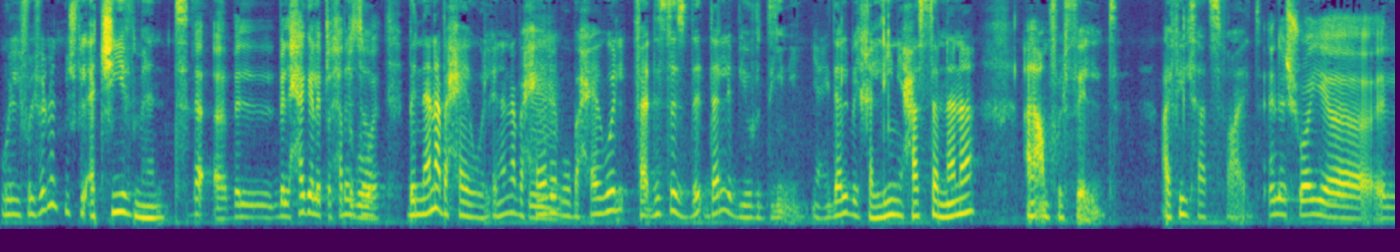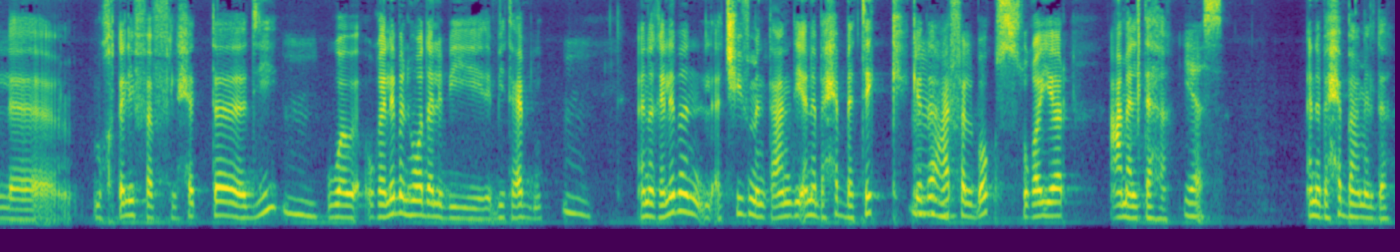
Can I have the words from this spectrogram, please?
وال fulfillment مش في ال achievement لا بال... بالحاجة اللي بتتحط بالظبط. بإن أنا بحاول إن أنا بحارب مم. وبحاول ف this ده, ده اللي بيرضيني. يعني ده اللي بيخليني حاسة إن أنا I am fulfilled. I feel satisfied. أنا شوية ال- مختلفة في الحتة دي مم. وغالبا هو ده اللي بي... بيتعبني. مم. أنا غالبا ال achievement عندي أنا بحب أتك كده. عارفة ال box صغير عملتها. yes أنا بحب أعمل ده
